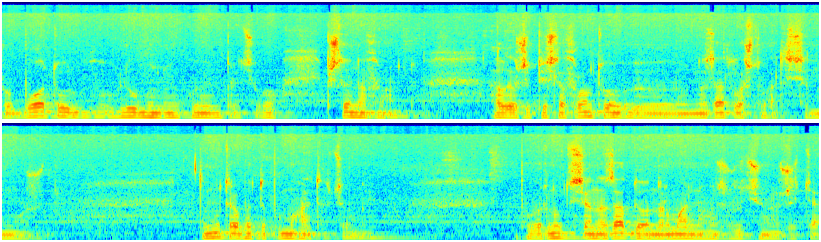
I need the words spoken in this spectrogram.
роботу улюблену, якою він працював, пішли на фронт. Але вже після фронту е, назад влаштуватися не можуть. Тому треба допомагати в цьому. Повернутися назад до нормального живучого життя.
